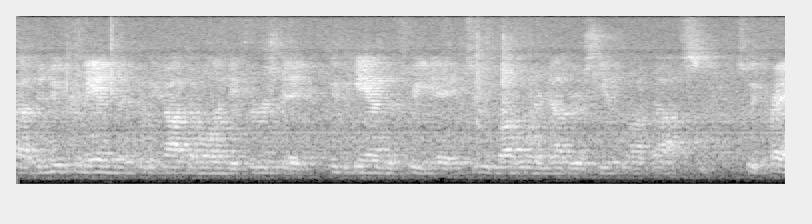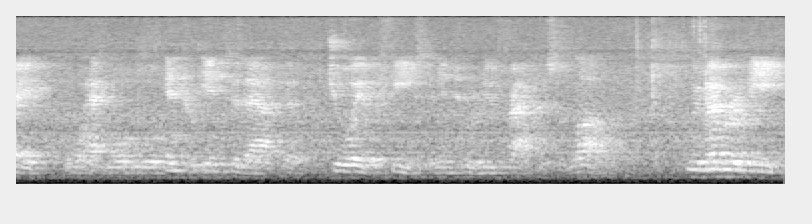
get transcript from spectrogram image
Uh, the new commandment that we got on Maundy, Thursday, we began the three days. We love one another as he has loved us. So we pray that we'll, have, we'll, we'll enter into that uh, joy of the feast and into a new practice of love. Remember the,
